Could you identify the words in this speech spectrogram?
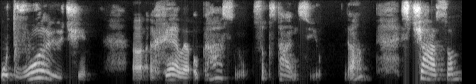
утворюючи гелеобразну субстанцію. Да? З часом,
